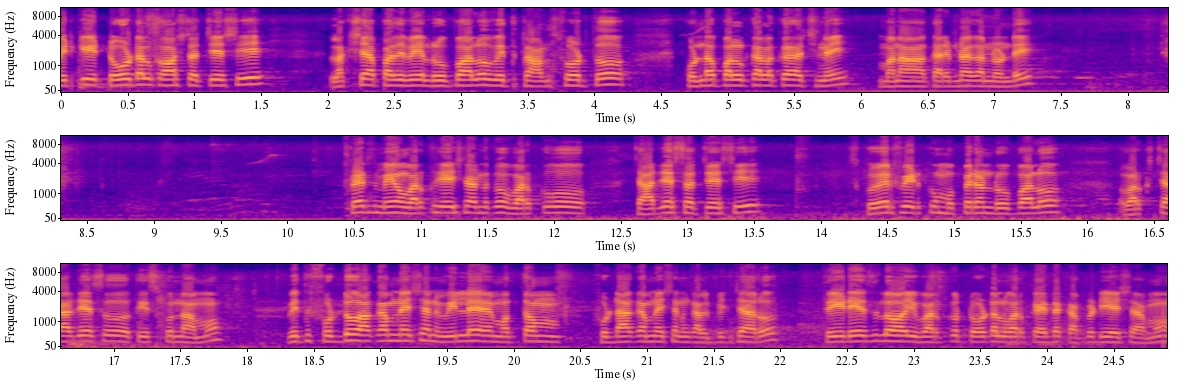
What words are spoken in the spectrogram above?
వీటికి టోటల్ కాస్ట్ వచ్చేసి లక్ష పదివేల రూపాయలు విత్ ట్రాన్స్పోర్ట్తో కుండపల్కలకు వచ్చినాయి మన కరీంనగర్ నుండి. ఫ్రెండ్స్ మేము వర్క్ చేసినందుకు వర్క్ ఛార్జెస్ వచ్చేసి స్క్వేర్ ఫీట్కు ముప్పై రెండు రూపాయలు వర్క్ ఛార్జెస్ తీసుకున్నాము. విత్ ఫుడ్ అకామిడేషన్ వీళ్ళే మొత్తం ఫుడ్ అకామిడేషన్ కల్పించారు. త్రీ డేస్లో ఈ వర్క్ టోటల్ వర్క్ అయితే కంప్లీట్ చేశాము.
